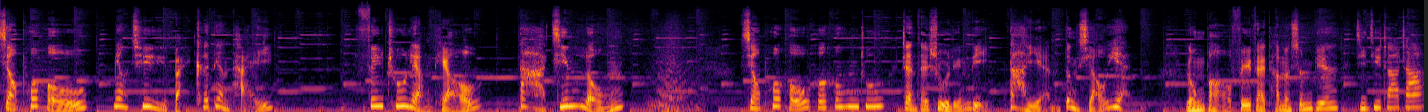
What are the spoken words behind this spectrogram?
小泼猴妙趣百科电台，飞出两条大金龙。小泼猴和哼哼猪站在树林里，大眼瞪小眼。龙宝飞在他们身边，叽叽喳喳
